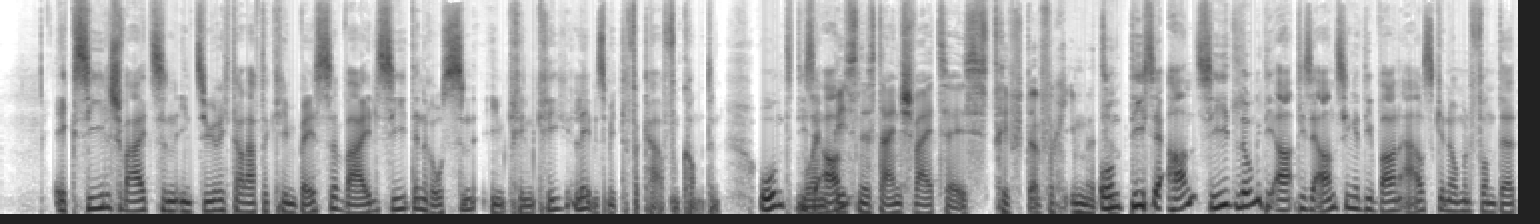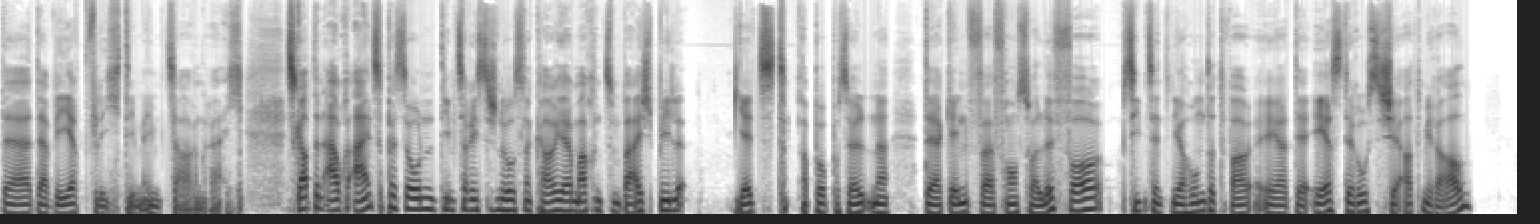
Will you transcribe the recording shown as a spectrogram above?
Exilschweizern in Zürichtal auf der Krim besser, weil sie den Russen im Krimkrieg Lebensmittel verkaufen konnten. Und diese Wo ein Business dein Schweizer ist, trifft einfach immer zu. Und diese Ansiedlung, die, diese Ansiedlungen, die waren ausgenommen von der, der, der Wehrpflicht im, im Zarenreich. Es gab dann auch Einzelpersonen, die im zaristischen Russland Karriere machen, zum Beispiel Jetzt, apropos Söldner, der Genfer François Lefort, 17. Jahrhundert war er der erste russische Admiral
